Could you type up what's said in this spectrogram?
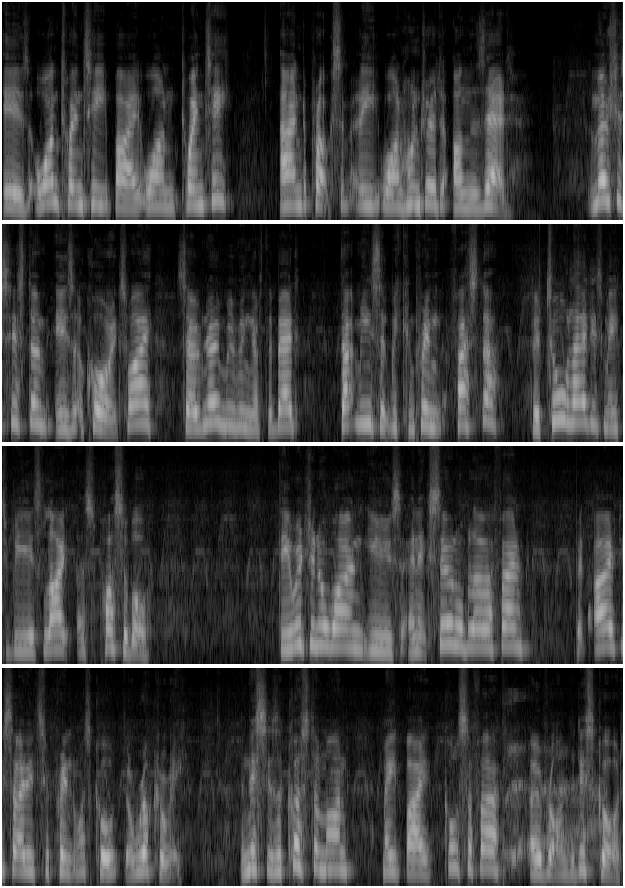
is 120 by 120 and approximately 100 on the Z. The motion system is a Core XY, so no moving of the bed. That means that we can print faster. The tool head is made to be as light as possible. The original one used an external blower fan, but I've decided to print what's called the Rookery. And this is a custom one made by Kulsafa over on the Discord.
